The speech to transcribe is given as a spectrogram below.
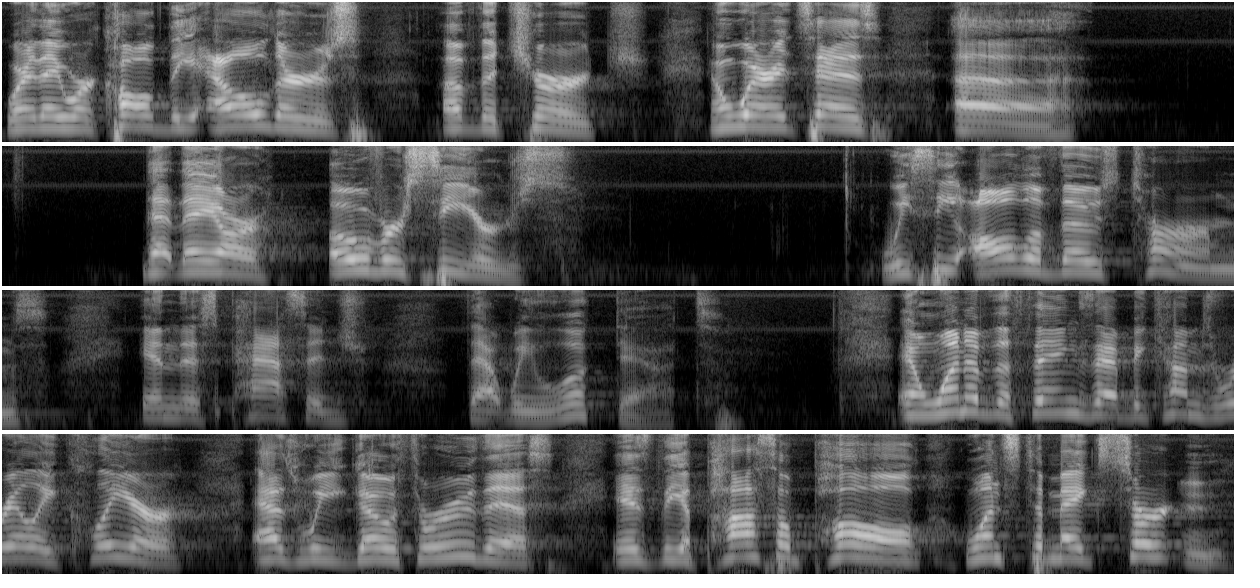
where they were called the elders of the church, and where it says uh, that they are overseers. We see all of those terms in this passage that we looked at. And one of the things that becomes really clear as we go through this is the Apostle Paul wants to make certain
